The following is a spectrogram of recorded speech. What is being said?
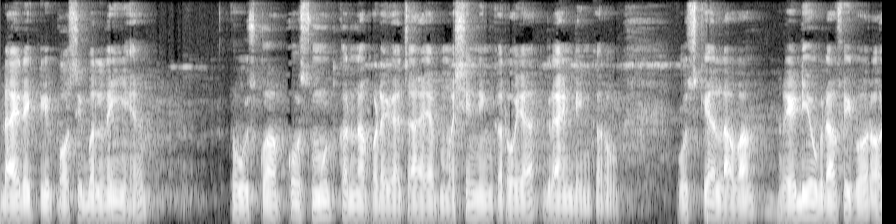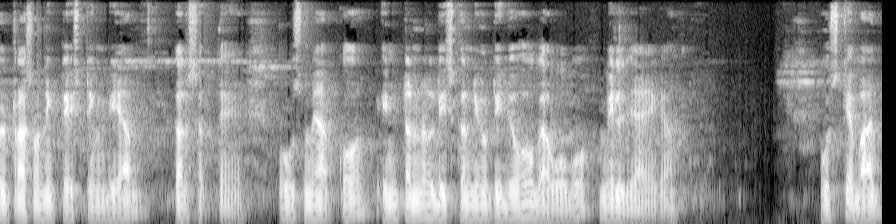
डायरेक्टली पॉसिबल नहीं है। तो उसको आपको स्मूथ करना पड़ेगा, चाहे आप मशीनिंग करो या ग्राइंडिंग करो। उसके अलावा रेडियोग्राफिक और अल्ट्रासोनिक टेस्टिंग भी आप कर सकते हैं। तो उसमें आपको इंटरनल डिस्कन्यूटी जो होगा वो वो मिल जाएगा। उसके बाद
